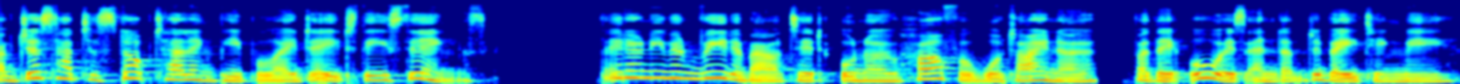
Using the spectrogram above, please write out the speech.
I've just had to stop telling people I date these things. They don't even read about it or know half of what I know, but they always end up debating me.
